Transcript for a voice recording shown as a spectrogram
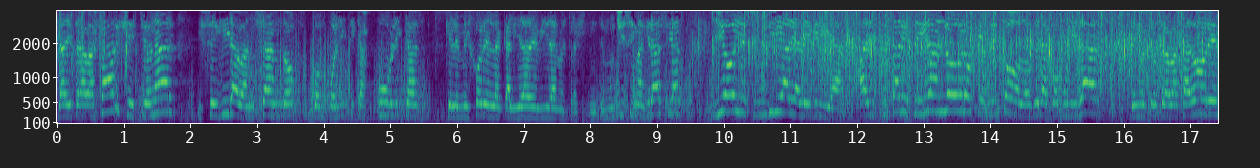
la de trabajar, gestionar y seguir avanzando con políticas públicas que le mejoren la calidad de vida a nuestra gente. Muchísimas gracias y hoy es un día de alegría, a disfrutar este gran logro que es de todos, de la comunidad, de nuestros trabajadores,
